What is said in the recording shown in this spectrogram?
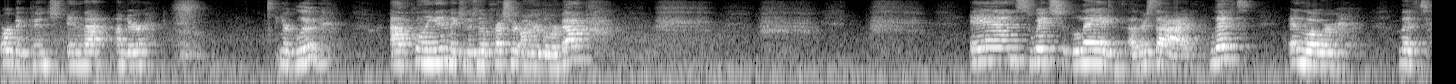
or a big pinch in that under your glute. Abs pulling in, make sure there's no pressure on your lower back. And switch legs, other side. Lift and lower, lift,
